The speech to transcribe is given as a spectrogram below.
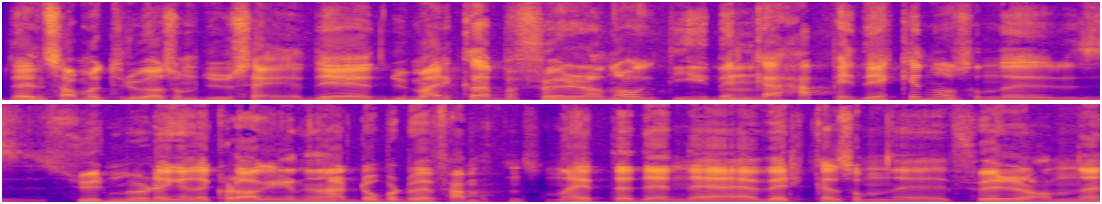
den samme trua som du sier. Det, du merker det på førerne òg. De virker happy. Det er ikke noe sånn eh, surmuling eller klaging. Den her W15 som det heter, den eh, virker som førerne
